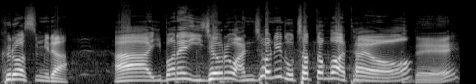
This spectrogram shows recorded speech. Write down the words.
그렇습니다. 아 이번엔 이재호를 완전히 놓쳤던 것 같아요. 네,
